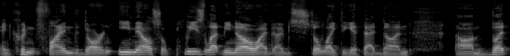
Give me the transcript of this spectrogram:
and couldn't find the darn email. So please let me know. I'd still like to get that done. Um, but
